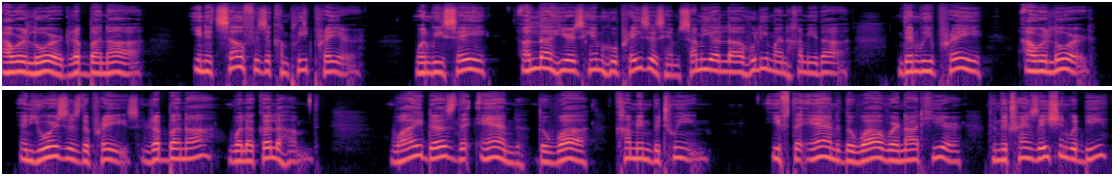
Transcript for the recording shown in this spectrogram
our Lord, Rabbana, in itself is a complete prayer. When we say, Allah hears him who praises him, Sami Allahu liman hamida, then we pray, Our Lord, and yours is the praise, Rabbana walakal hamd. Why does the and, the wa, come in between? If the and, the wa, were not here, then the translation would be,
